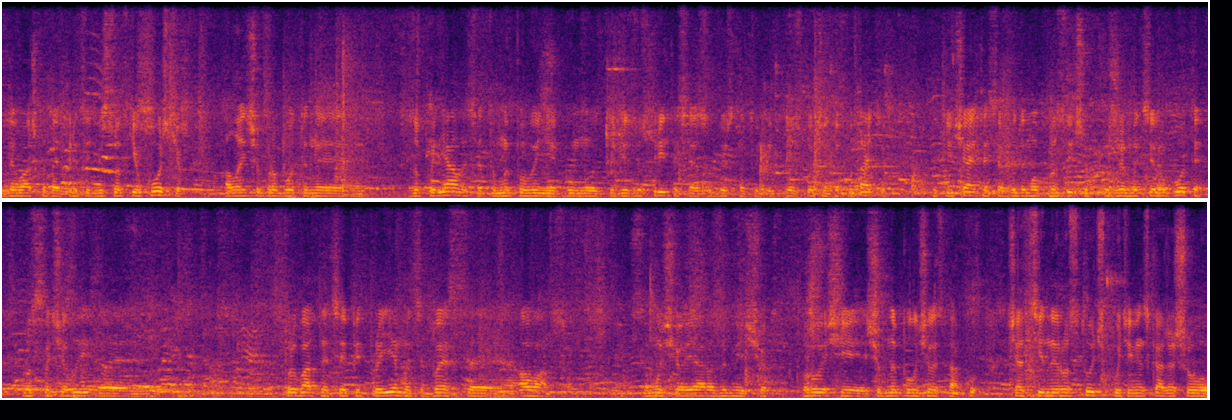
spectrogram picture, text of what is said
Буде важко дати 30% коштів, але щоб роботи не зупинялися, то ми повинні будемо тоді зустрітися особисто тоді хтось хоче з депутатів. Підключайтеся, будемо просити, щоб вже ми ці роботи розпочали е, приватний цей підприємець без е, авансу. Тому що я розумію, що гроші, щоб не вийшло так, зараз ціни ростуть, потім він скаже, що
